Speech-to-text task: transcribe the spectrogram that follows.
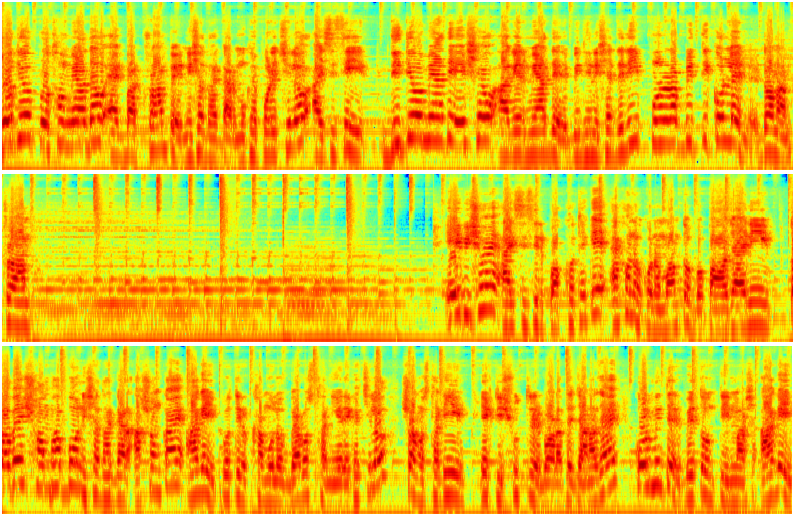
যদিও প্রথম মেয়াদেও একবার ট্রাম্পের নিষেধাজ্ঞার মুখে পড়েছিল আইসিসি। দ্বিতীয় মেয়াদে এসেও আগের মেয়াদের বিধিনিষেধেরই পুনরাবৃত্তি করলেন ডোনাল্ড ট্রাম্প। এই বিষয়ে আইসিসির পক্ষ থেকে এখনও কোনো মন্তব্য পাওয়া যায়নি। তবে সম্ভাব্য নিষেধাজ্ঞার আশঙ্কায় আগেই প্রতিরক্ষামূলক ব্যবস্থা নিয়ে রেখেছিল সংস্থাটি। একটি সূত্রের বরাতে জানা যায়, কর্মীদের বেতন তিন মাস আগেই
